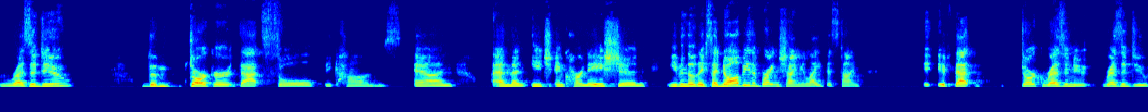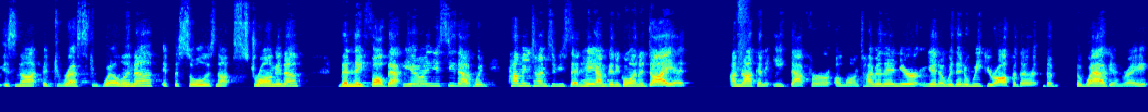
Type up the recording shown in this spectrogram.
residue, the darker that soul becomes. And and then each incarnation, even though they said, "No, I'll be the bright and shining light this time," if that dark residue residue is not addressed well enough, if the soul is not strong enough, then they fall back. You know, and you see that when how many times have you said, "Hey, I'm going to go on a diet. I'm not going to eat that for a long time," and then you're, you know, within a week you're off of the the, the wagon, right?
